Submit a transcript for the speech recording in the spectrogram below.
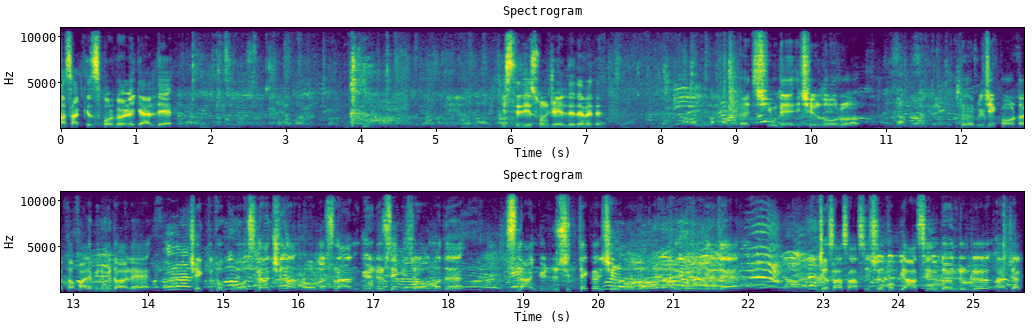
Asakya Spor böyle geldi. İstediği sonucu elde edemedi. Evet şimdi içeri doğru dönebilecek mi orada? Kafayla bir müdahale. Çekti topu. Sinan Çınar orada Sinan Gündüz sevgilisi olmadı. Sinan Gündüz tekrar içeri doğru. Topu yönü geride. Ceza sahası içinde top Yasin döndürdü ancak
